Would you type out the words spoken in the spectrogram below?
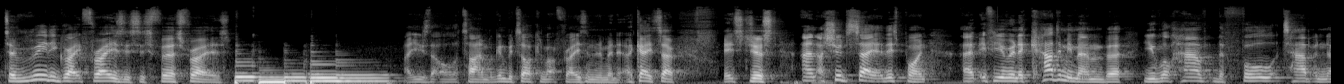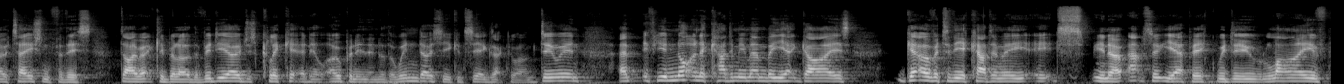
it's a really great phrase, this is first phrase. I use that all the time. We're going to be talking about phrasing in a minute. Okay, so it's just, and I should say at this point, uh, if you're an Academy member, you will have the full tab and notation for this directly below the video. Just click it and it'll open in another window so you can see exactly what I'm doing. Um, if you're not an Academy member yet, guys, get over to the Academy. It's, you know, absolutely epic. We do live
